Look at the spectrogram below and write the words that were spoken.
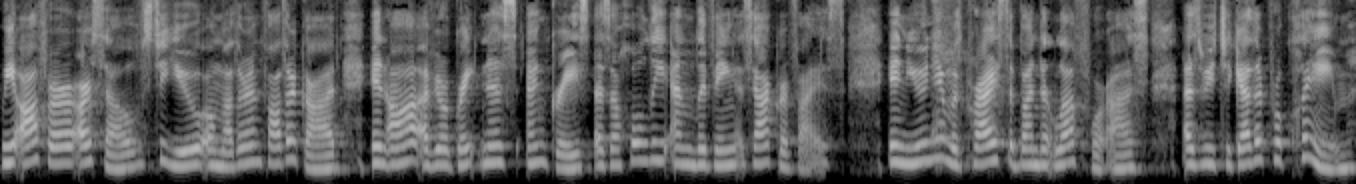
we offer ourselves to you, O Mother and Father God, in awe of your greatness and grace as a holy and living sacrifice, in union with Christ's abundant love for us, as we together proclaim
